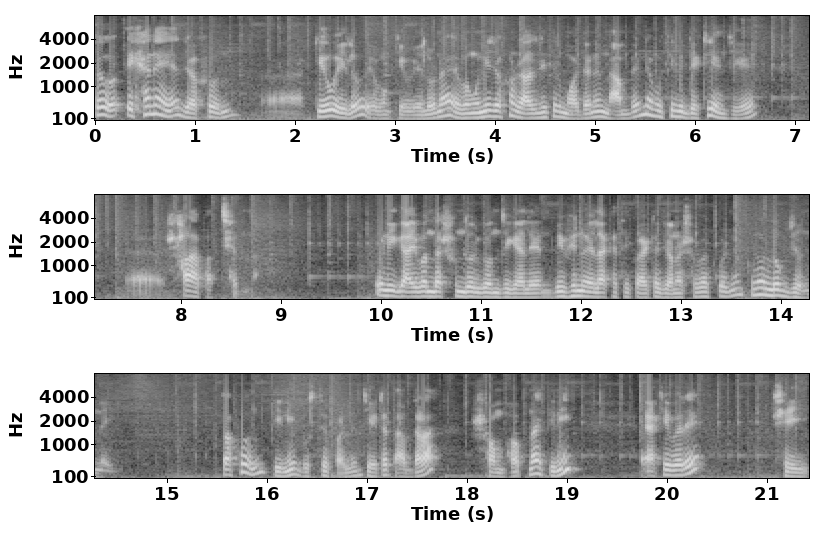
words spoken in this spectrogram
তো এখানে যখন কেউ এলো এবং কেউ এলো না এবং উনি যখন রাজনীতির ময়দানে নামবেন এবং তিনি দেখলেন যে সাড়া পাচ্ছেন না। উনি গাইবান্ধার সুন্দরগঞ্জে গেলেন, বিভিন্ন এলাকাতে কয়েকটা জনসভা করলেন, কোনো লোকজন নেই। তখন তিনি বুঝতে পারলেন যে এটা তার দ্বারা সম্ভব নয়। তিনি একেবারে সেই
